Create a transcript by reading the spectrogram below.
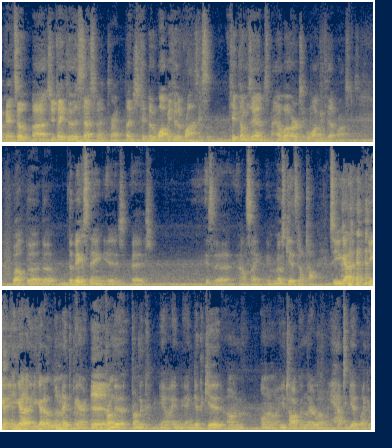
Okay, so uh, so you take through the assessment. Right. Then just kid, walk me through the process. Kid comes in, my elbow hurts. Like, walk me through that process. Well, the the the biggest thing is is is the I'll say most kids don't talk. So you gotta you, gotta- you gotta you gotta eliminate the parent Yeah, yeah. from the from the you know and, and get the kid on on their. You talk on their level. You have to get like a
